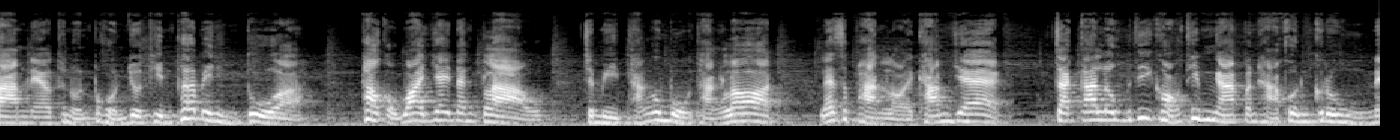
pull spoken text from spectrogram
ตามแนวถนนพหลโยธินเพิ่มอีกหนึ่งตัว เท่ากับว่าแยกดังกล่าว จะมีทั้งอุโมงค์ทางลอด และสะพานลอยข้ามแยก จากการลงพื้นที่ของทีมงานปัญหาคนกรุง ใน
